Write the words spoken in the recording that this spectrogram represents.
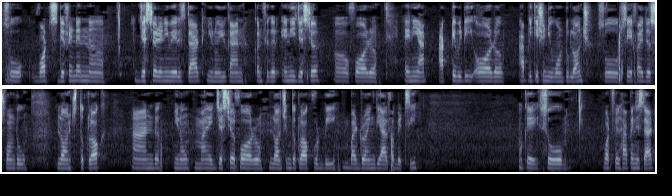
so what's different in uh, gesture anywhere is that you know you can configure any gesture uh, for uh, any app activity or uh, application you want to launch. So say if i just want to launch the clock and you know my gesture for launching the clock would be by drawing the alphabet c. Okay so what will happen is that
